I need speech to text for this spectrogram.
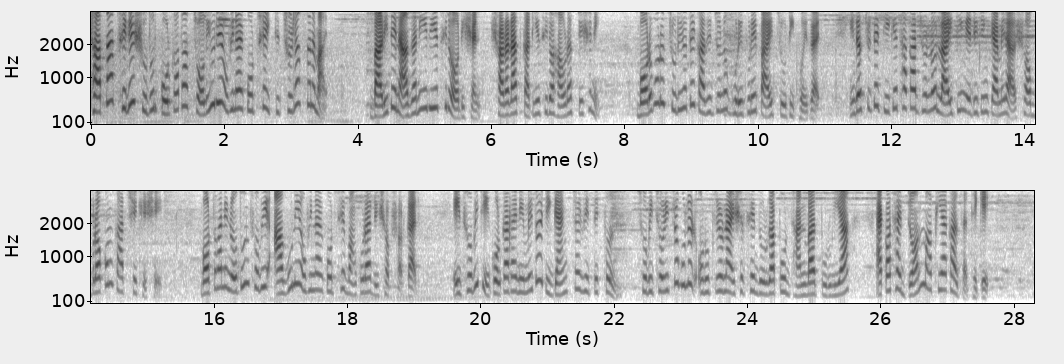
ছাতনা ছেলে সুদূর কলকাতার টলিউডে অভিনয় করছে একটি থ্রিলার সিনেমায়। বাড়িতে না জানিয়ে দিয়েছিল অডিশন। সারা রাত কাটিয়েছিল হাওড়া স্টেশনে। বড় বড় স্টুডিওতে কাজের জন্য ঘুরে ঘুরে পায়ের চটিক হয়ে যায়। ইন্ডাস্ট্রিতে টিকে থাকার জন্য লাইটিং, এডিটিং, ক্যামেরা সব রকম কাজ শেখে সে। বর্তমানে নতুন ছবি আগুনে অভিনয় করছে বাঁকুড়ার ঋষভ সরকার। এই ছবিটি কলকাতায় নির্মিত একটি গ্যাংস্টার ভিত্তিক ফিল্ম ছবির চরিত্রগুলোর অনুপ্রেরণা এসেছে দুর্গাপুর, ধানবাদ, পুরুলিয়া এক কথায় ডন মাফিয়া কালচার থেকে।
